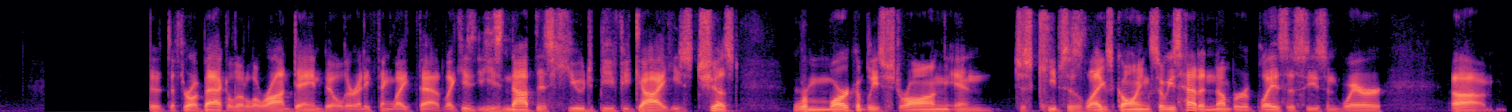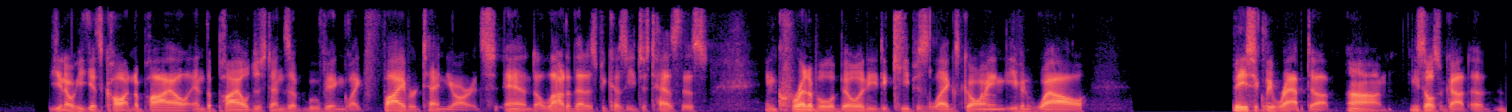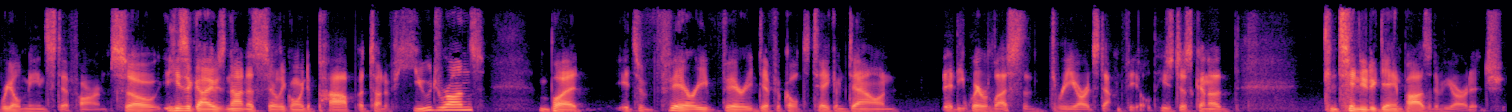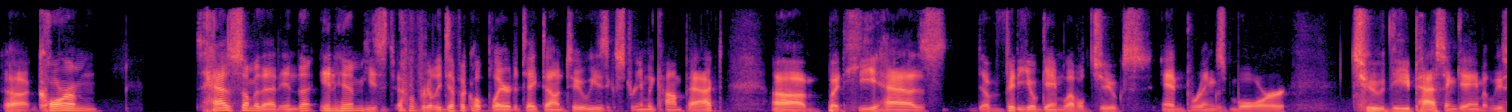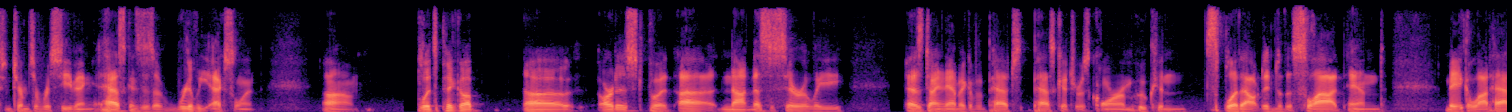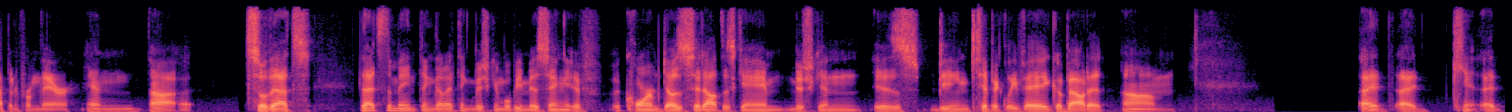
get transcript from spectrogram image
to, to, throw it back a little, a Ron Dayne build or anything like that. Like he's he's not this huge beefy guy. He's just remarkably strong and just keeps his legs going. So he's had a number of plays this season where, um, you know, he gets caught in a pile and the pile just ends up moving like five or ten yards, and a lot of that is because he just has this incredible ability to keep his legs going even while basically wrapped up. Um, he's also got a real mean stiff arm. So he's a guy who's not necessarily going to pop a ton of huge runs, but it's very, very difficult to take him down anywhere less than three yards downfield. He's just going to continue to gain positive yardage. Uh, Corum has some of that in the in him. He's a really difficult player to take down too. He's extremely compact, uh, but he has a video game level jukes and brings more to the passing game, at least in terms of receiving. Haskins is a really excellent um, blitz pickup uh, artist, but uh, not necessarily as dynamic of a pass, pass catcher as Corum, who can split out into the slot and make a lot happen from there. And uh, so that's that's the main thing that I think Michigan will be missing if Corum does sit out this game. Michigan is being typically vague about it. Um, I, I can't. I,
